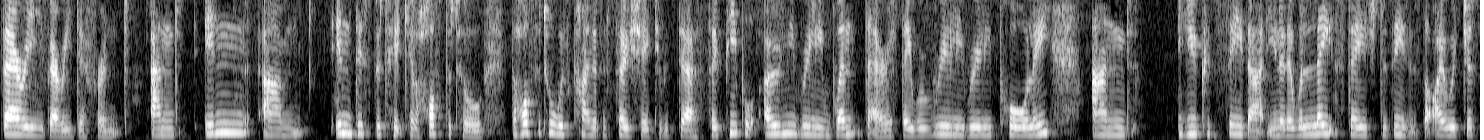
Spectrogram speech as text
very very different, and in um, in this particular hospital, the hospital was kind of associated with death. So people only really went there if they were really, really poorly. And you could see that. You know, there were late stage diseases that I would just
